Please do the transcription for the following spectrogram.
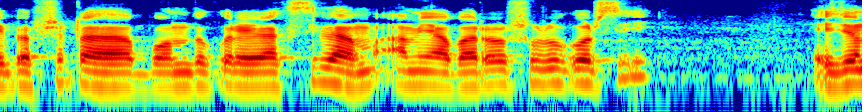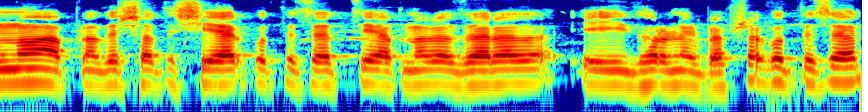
এই ব্যবসাটা বন্ধ করে রাখছিলাম, আমি আবারও শুরু করছি। এই জন্য আপনাদের সাথে শেয়ার করতে চাচ্ছি, আপনারা যারা এই ধরনের ব্যবসা করতে চান,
